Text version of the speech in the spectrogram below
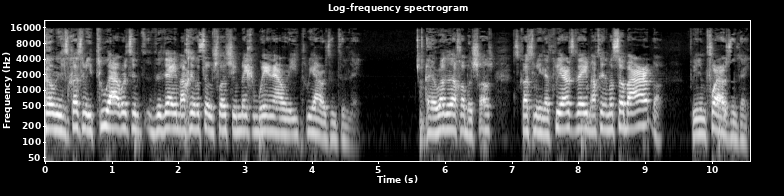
Only it's customary two hours into the day. You make them wait an hour, eat three hours into the day. It's customary that three hours a day. Machilas Ba'arba, feed him four hours a day.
